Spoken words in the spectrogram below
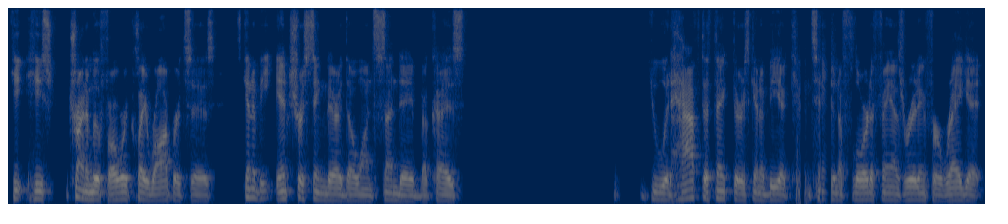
he he's trying to move forward. Clay Roberts is. It's going to be interesting there though on Sunday because you would have to think there's going to be a contingent of Florida fans rooting for Reget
